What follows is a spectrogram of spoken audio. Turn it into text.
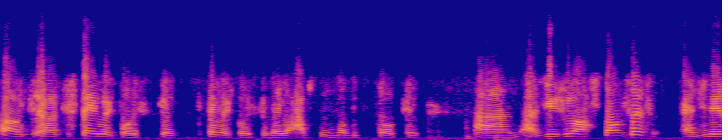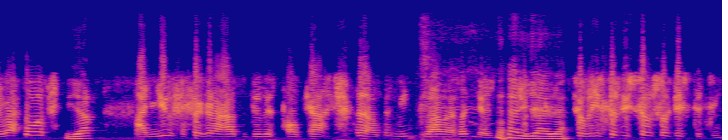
Oh, uh, to stay awake, boys. Cause, stay awake, boys, because they were absolutely lovely to talk to. And as usual, our sponsors, Engineer Records, Yep. and you for figuring out how to do this podcast without me. Without, us, you know, yeah, yeah. So we still do social distancing,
